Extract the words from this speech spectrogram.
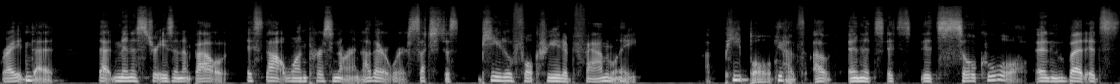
right, mm-hmm. that that ministry isn't about it's not one person or another. We're such this beautiful, creative family of people, yes. of, of and it's it's it's so cool. And but it's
